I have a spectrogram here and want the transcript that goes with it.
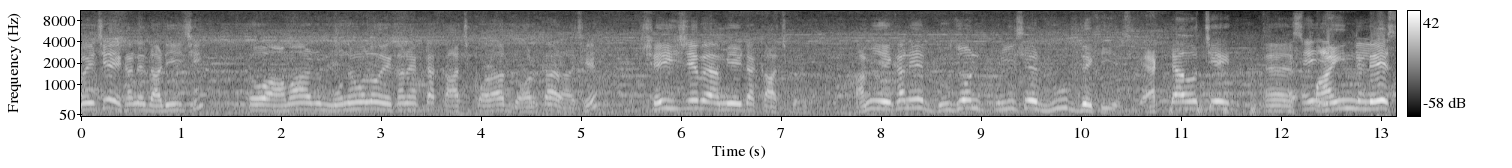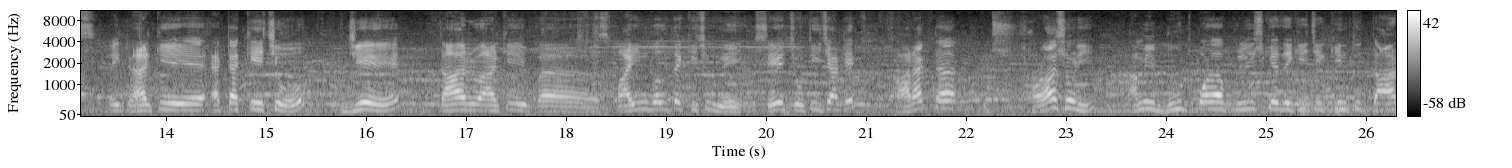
হয়েছে, এখানে দাঁড়িয়েছি। তো আমার মনে হলো এখানে একটা কাজ করার দরকার আছে সেই হিসেবে আমি এটা কাজ করি। আমি এখানে দুজন পুলিশের রূপ দেখিয়েছি। একটা হচ্ছে স্পাইনলেস আর কি একটা কেঁচো যে তার আর কি স্পাইন বলতে কিছু নেই। সে চটি চাটে। আর একটা সরাসরি আমি বুট পরা পুলিশকে দেখিয়েছি কিন্তু তার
